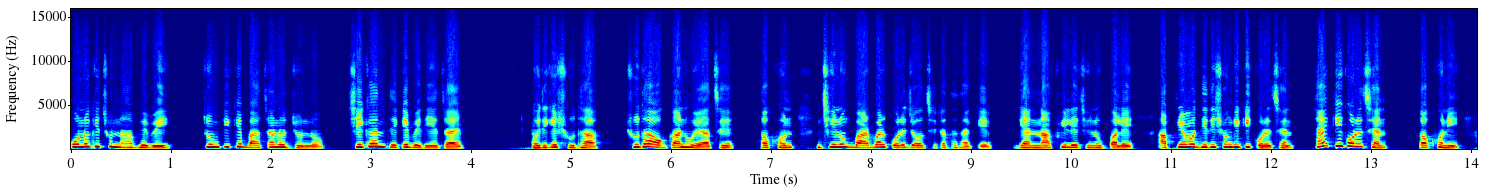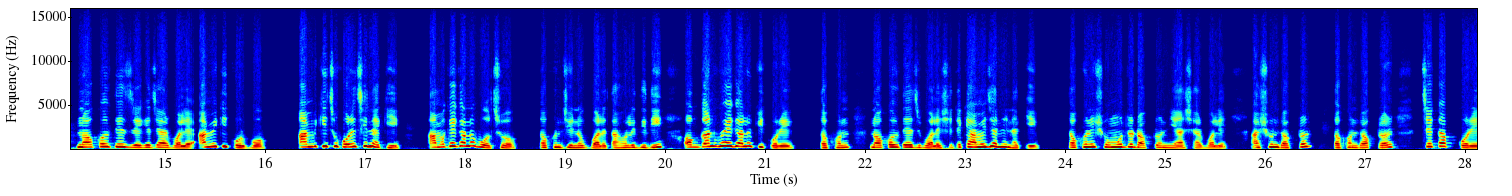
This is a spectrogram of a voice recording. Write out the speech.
কোনো কিছু না ভেবেই চুমকিকে বাঁচানোর জন্য সেখান থেকে বেরিয়ে যায়। ওইদিকে সুধা সুধা অজ্ঞান হয়ে আছে। তখন ঝিনুক বারবার করে জল ছেটাতে থাকে। জ্ঞান না ফিলে ঝিনুক বলে, আপনি আমার দিদির সঙ্গে কি করেছেন? হ্যাঁ কি করেছেন? তখনই নকল তেজ রেগে যার বলে, আমি কি করব? আমি কিছু করেছি নাকি? আমাকে কেন বলছো? তখন ঝিনুক বলে, তাহলে দিদি অজ্ঞান হয়ে গেল কি করে? তখন নকল তেজ বলে, সেটাকে আমি জানি নাকি? তখনই সমুদ্র ডক্টর নিয়ে আসার বলে, আসুন ডক্টর তখন ডক্টর চেক আপ করে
